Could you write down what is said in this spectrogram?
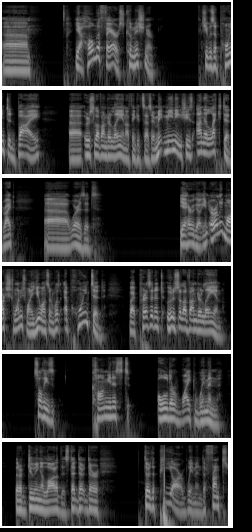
Um, yeah, Home Affairs commissioner. She was appointed by uh, Ursula von der Leyen. I think it says here, M- meaning she's unelected, right? Uh, where is it? Yeah, here we go. In early March 2020, Johansson was appointed by President Ursula von der Leyen. It's all these communist older white women that are doing a lot of this. They're they're they're, they're the PR women, the front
